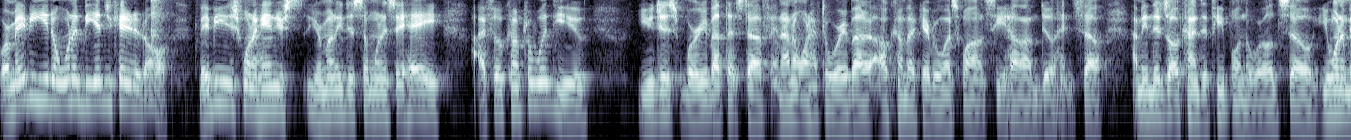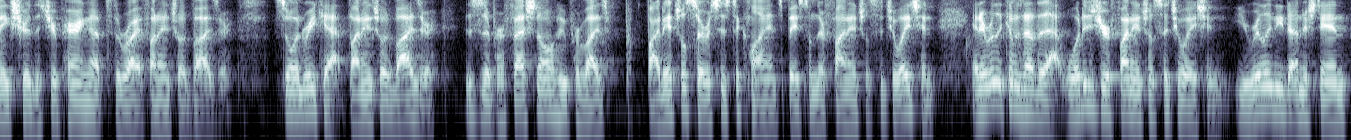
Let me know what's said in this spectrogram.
or maybe you don't want to be educated at all. Maybe you just want to hand your your money to someone and say, "Hey, I feel comfortable with you you just worry about that stuff and I don't want to have to worry about it. I'll come back every once in a while and see how I'm doing. So, I mean, there's all kinds of people in the world. So, you want to make sure that you're pairing up to the right financial advisor. So, in recap, financial advisor, this is a professional who provides financial services to clients based on their financial situation. And it really comes down to that. What is your financial situation? You really need to understand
